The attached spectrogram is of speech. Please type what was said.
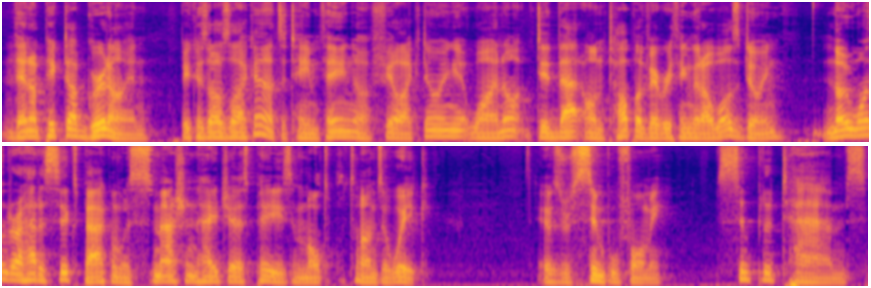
Then I picked up gridiron because I was like, oh, it's a team thing. I feel like doing it. Why not? Did that on top of everything that I was doing. No wonder I had a six pack and was smashing HSPs multiple times a week. It was simple for me. Simpler times.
